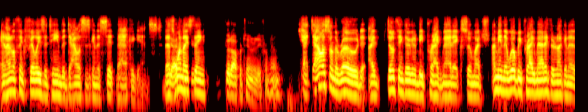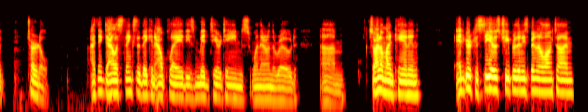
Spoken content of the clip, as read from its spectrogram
And I don't think Philly's a team that Dallas is going to sit back against. That's Yeah, one nice thing. Good opportunity from him. Yeah, Dallas on the road. I don't think they're going to be pragmatic so much. I mean, they will be pragmatic. They're not going to turtle. I think Dallas thinks that they can outplay these mid-tier teams when they're on the road. Um, so I don't mind Cannon. Edgar Castillo's cheaper than he's been in a long time.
